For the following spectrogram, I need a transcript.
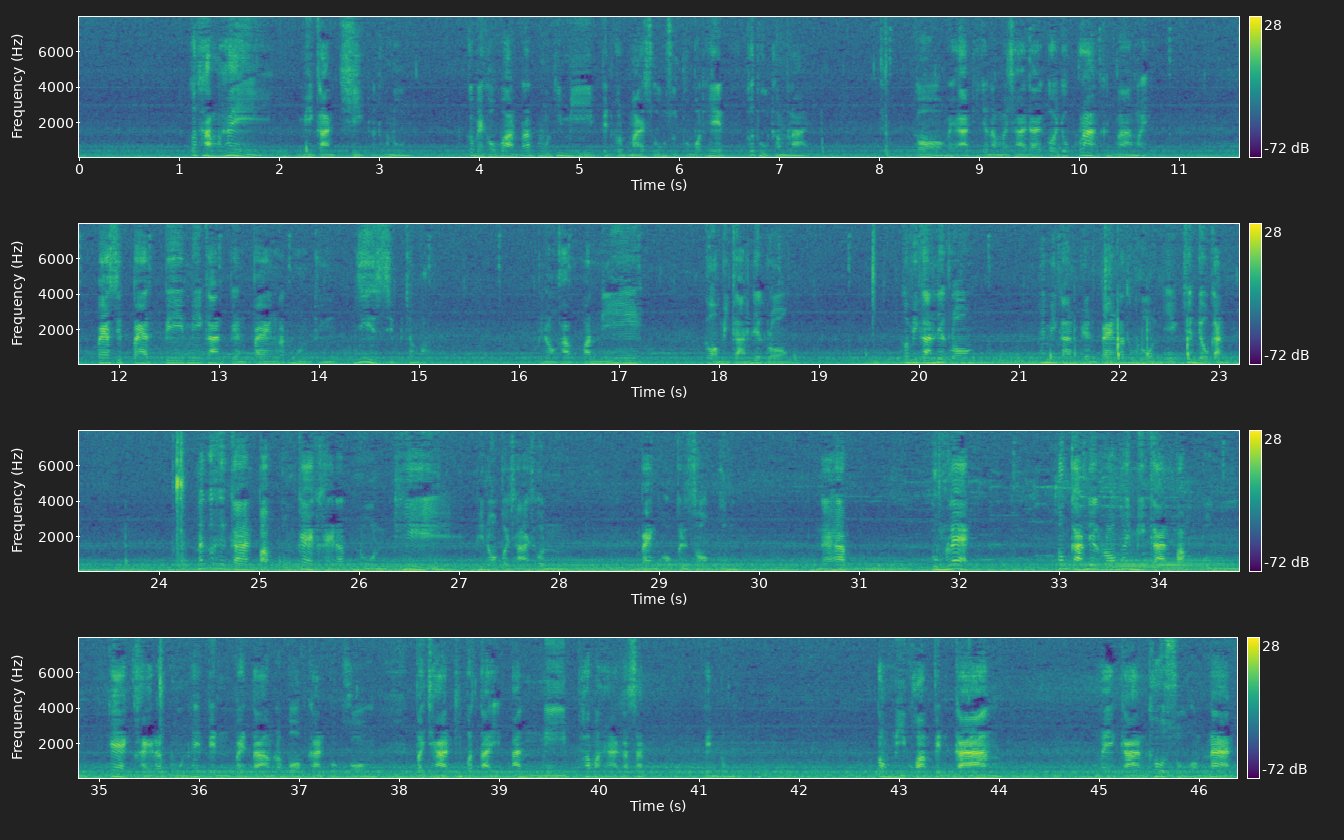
ก็ทำให้มีการฉีกรัฐธรรมนูญ ก็หมายความว่ารัฐธรรมนูญที่มีเป็นกฎหมายสูงสุดของประเทศก็ถูกทำลาย ก็ไม่อาจที่จะนำมาใช้ได้ก็ยกร่างขึ้นมาใหม่ 88 ปีมีการเปลี่ยนแปลงรัฐธรรมนูญถึง 20 ฉบับพี่น้องครับวันนี้ก็มีการเรียกร้อง ก็มีการเรียกร้อง ให้มีการเปลี่ยนแปลงรัฐธรรมนูญอีกเช่นเดียวกัน นั่นก็คือการปรับปรุงแก้ไขรัฐนูญที่พี่น้องประชาชนแบ่งออกเป็นสองกลุ่มนะครับ กลุ่มแรกต้องการเรียกร้องให้มีการปรับปรุงแก้ไขรัฐนูญให้เป็นไปตามระบอบการปกครองประชาธิปไตยอันมีพระมหากษัตริย์เป็นประมุขต้องมีความเป็นกลางในการเข้าสู่อำนาจ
